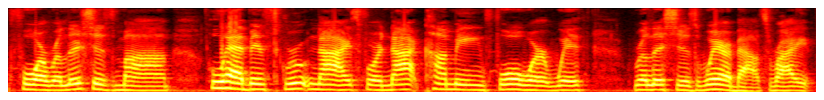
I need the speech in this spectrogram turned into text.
for Relisha's mom, who had been scrutinized for not coming forward with Relisha's whereabouts, right?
